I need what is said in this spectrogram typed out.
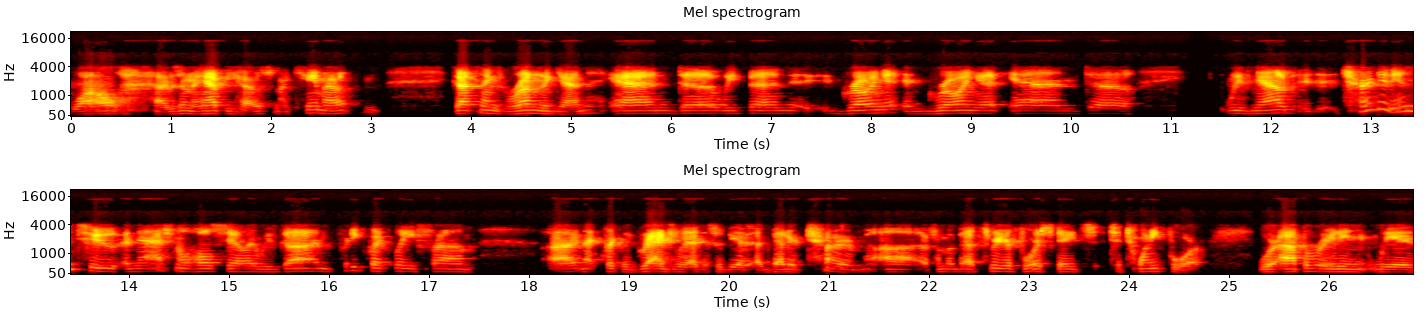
While I was in the happy house, and I came out and got things running again, and uh, we've been growing it and growing it, and uh, we've now turned it into a national wholesaler. We've gone pretty quickly from uh, not quickly, gradually, I guess would be a, a better term, uh, from about three or four states to 24. We're operating with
